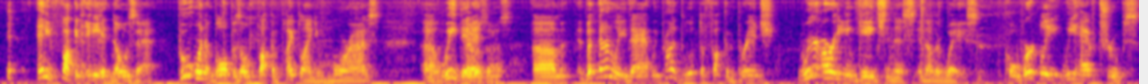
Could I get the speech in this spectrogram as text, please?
Any fucking idiot knows that. Putin wouldn't blow up his own fucking pipeline, you morons. Uh, we did that it. us. Um, but not only that, we probably blew up the fucking bridge. We're already engaged in this in other ways. Covertly, we have troops,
